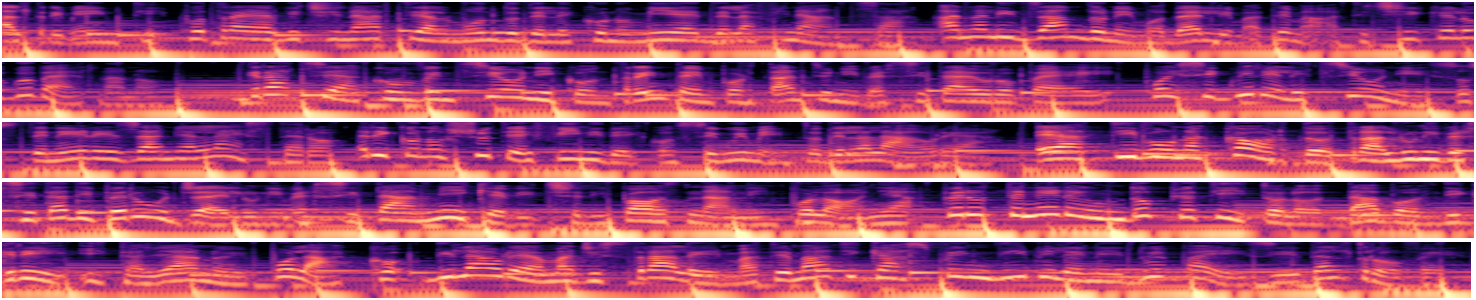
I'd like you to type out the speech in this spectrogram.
Altrimenti potrai avvicinarti al mondo dell'economia e della finanza, analizzandone i modelli matematici che lo governano. Grazie a convenzioni con 30 importanti università europee, puoi seguire lezioni e sostenere esami all'estero, riconosciuti ai fini del conseguimento della laurea. È attivo un accordo tra l'Università di Perugia e l'Università Mickiewicz di Poznan in Polonia per ottenere un doppio titolo, double degree italiano e polacco, di laurea magistrale in matematica spendibile nei due paesi ed altrove.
